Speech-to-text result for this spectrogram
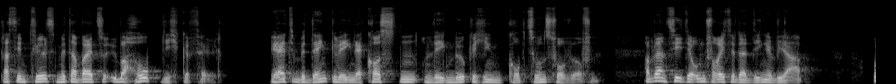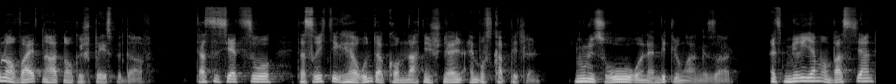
dass ihm Tills Mitarbeit so überhaupt nicht gefällt. Er hätte Bedenken wegen der Kosten und wegen möglichen Korruptionsvorwürfen. Aber dann zieht er unverrichteter Dinge wieder ab. Und auch Weidner hat noch Gesprächsbedarf. Das ist jetzt so das richtige Herunterkommen nach den schnellen Einbruchskapiteln. Nun ist Ruhe und Ermittlung angesagt. Als Miriam und Bastian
